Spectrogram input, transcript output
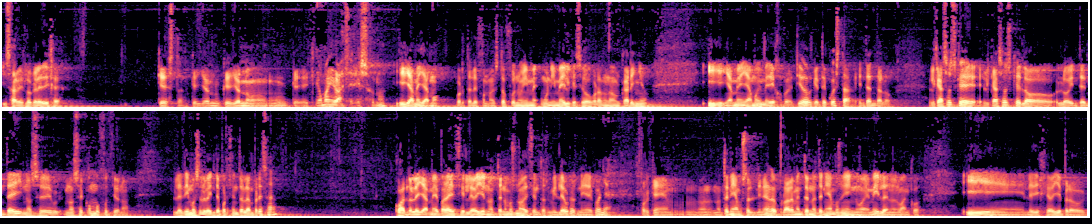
¿Y sabéis lo que le dije? Que esto, que yo, que yo no, que, cómo iba a hacer eso, ¿no? Y ya me llamó por teléfono. Esto fue un email, que sigo guardando con cariño y ya me llamó y me dijo, pero tío, ¿qué te cuesta? Inténtalo. El caso es que, el caso es que lo, lo intenté y no sé, no sé cómo funcionó. Le dimos el 20% de la empresa cuando le llamé para decirle, oye, no tenemos 900.000 euros ni de coña, porque no, teníamos el dinero, probablemente no teníamos ni 9.000 en el banco. Y le dije, oye, pero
